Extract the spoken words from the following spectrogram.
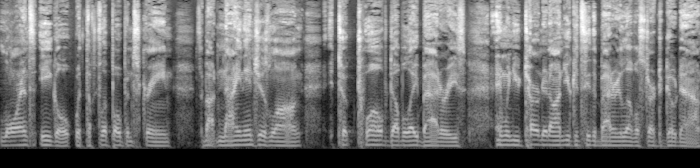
Lowrance Eagle with the flip open screen. It's about nine inches long. It took 12 AA batteries, and when you turned it on, you could see the battery level start to go down.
